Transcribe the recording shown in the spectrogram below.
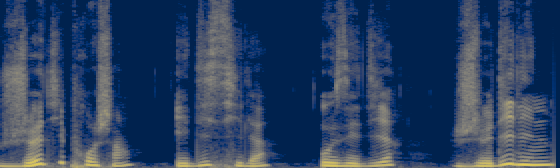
jeudi prochain et d'ici là, osez dire jeudi line.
